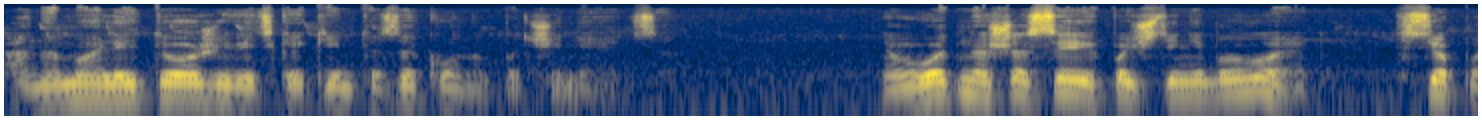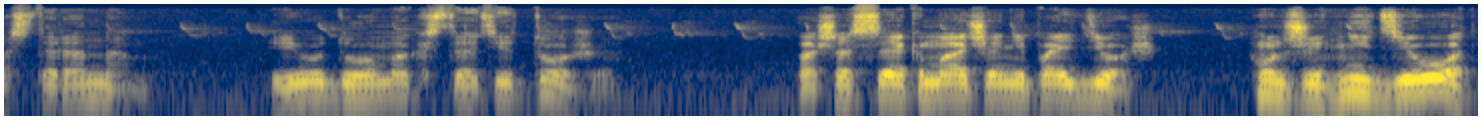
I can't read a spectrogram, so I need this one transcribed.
Аномалии тоже ведь каким-то законам подчиняются. Вот на шоссе их почти не бывает. Все по сторонам. И у дома, кстати, тоже. По шоссе к мачо не пойдешь. Он же не идиот,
